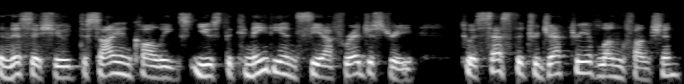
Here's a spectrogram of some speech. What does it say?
In this issue, Desai and colleagues used the Canadian CF registry to assess the trajectory of lung function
